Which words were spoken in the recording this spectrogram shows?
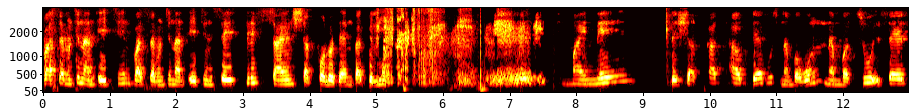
verse 17 and 18, verse 17 and 18 says, This signs shall follow them that believe. My name they shall cast out devils. Number one. Number two, it says,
